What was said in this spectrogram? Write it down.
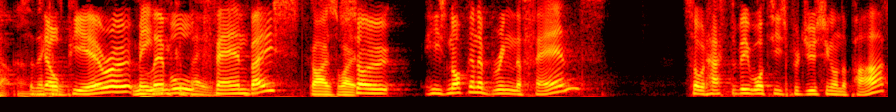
not cap, so they Del can- Piero Me level can pay him. fan base, Guys, wait. So he's not going to bring the fans. So it has to be what he's producing on the park.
